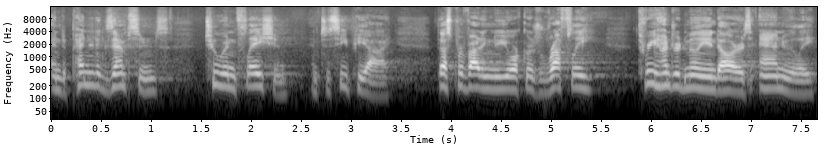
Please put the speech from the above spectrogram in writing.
and dependent exemptions to inflation and to CPI, thus providing New Yorkers roughly $300 million annually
